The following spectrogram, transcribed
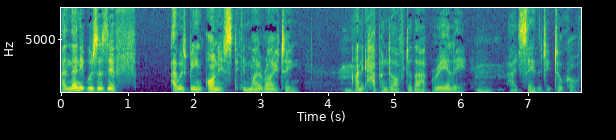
And then it was as if I was being honest in my writing. And it happened after that, really. I'd say that it took off.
